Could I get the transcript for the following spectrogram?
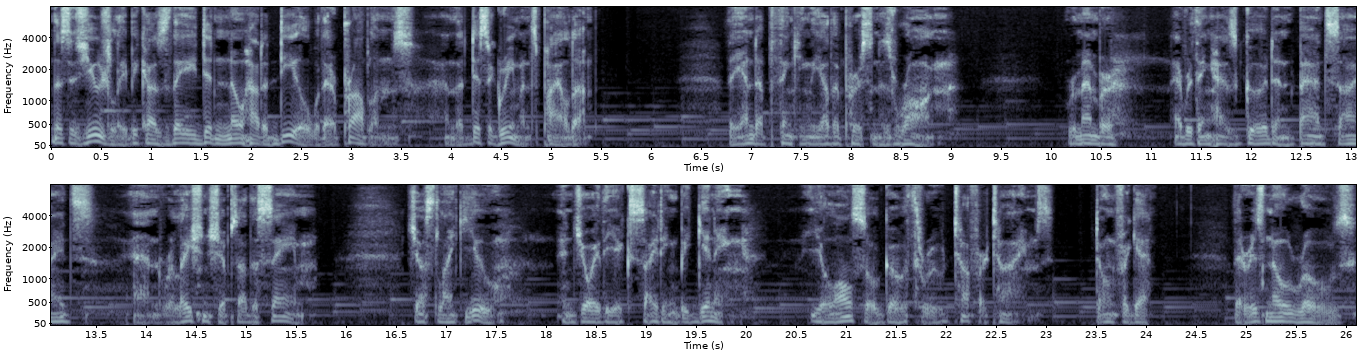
This is usually because they didn't know how to deal with their problems and the disagreements piled up. They end up thinking the other person is wrong. Remember, everything has good and bad sides, and relationships are the same. Just like you, enjoy the exciting beginning. You'll also go through tougher times. Don't forget, there is no rose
